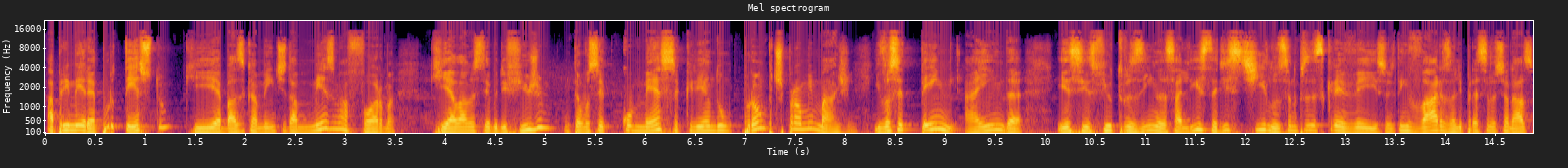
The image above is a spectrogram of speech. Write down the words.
A primeira é por texto, que é basicamente da mesma forma que é lá no Stable Diffusion. Então você começa criando um prompt para uma imagem. E você tem ainda esses filtrozinhos, essa lista de estilos. Você não precisa escrever isso. Ele tem vários ali pré-selecionados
